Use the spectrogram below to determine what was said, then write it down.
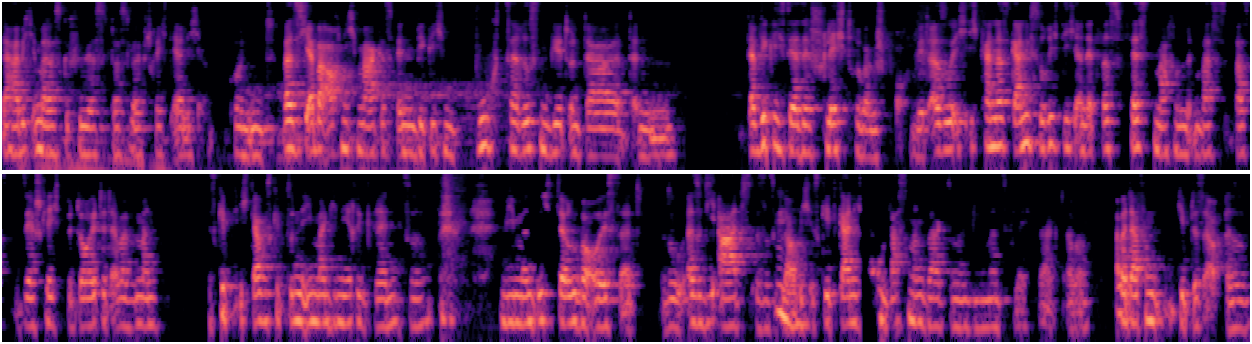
da habe ich immer das Gefühl, dass das läuft recht ehrlich ab. Und was ich aber auch nicht mag, ist, wenn wirklich ein Buch zerrissen wird und da dann da wirklich sehr, sehr schlecht drüber gesprochen wird. Also ich, ich kann das gar nicht so richtig an etwas festmachen, was, was sehr schlecht bedeutet, aber wenn man, es gibt, ich glaube, es gibt so eine imaginäre Grenze, wie man sich darüber äußert. Also, also die Art ist es, glaube mhm. ich. Es geht gar nicht darum, was man sagt, sondern wie man es vielleicht sagt. Aber aber davon gibt es auch, also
